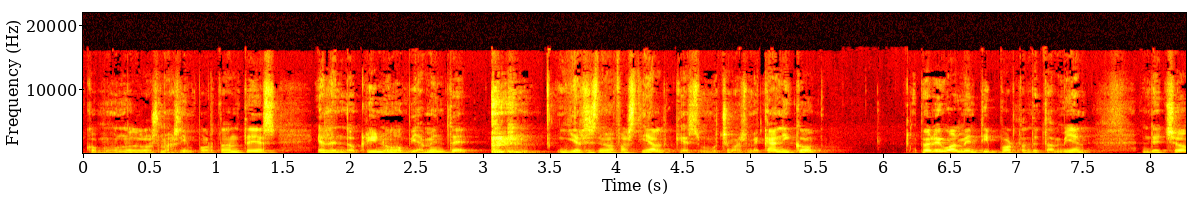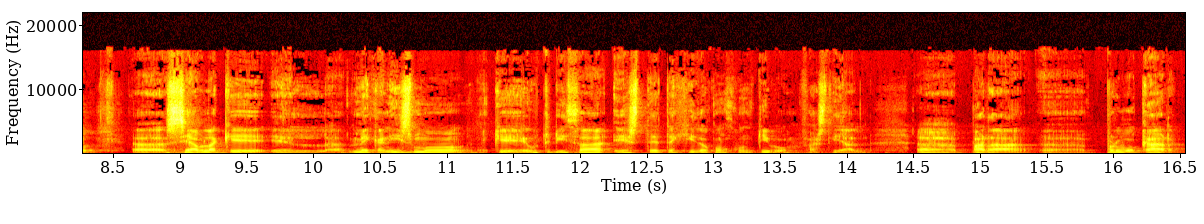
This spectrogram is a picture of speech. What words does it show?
como uno de los más importantes, el endocrino, obviamente, y el sistema facial, que es mucho más mecánico, pero igualmente importante también. De hecho, eh, se habla que el mecanismo que utiliza este tejido conjuntivo facial eh, para eh, provocar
